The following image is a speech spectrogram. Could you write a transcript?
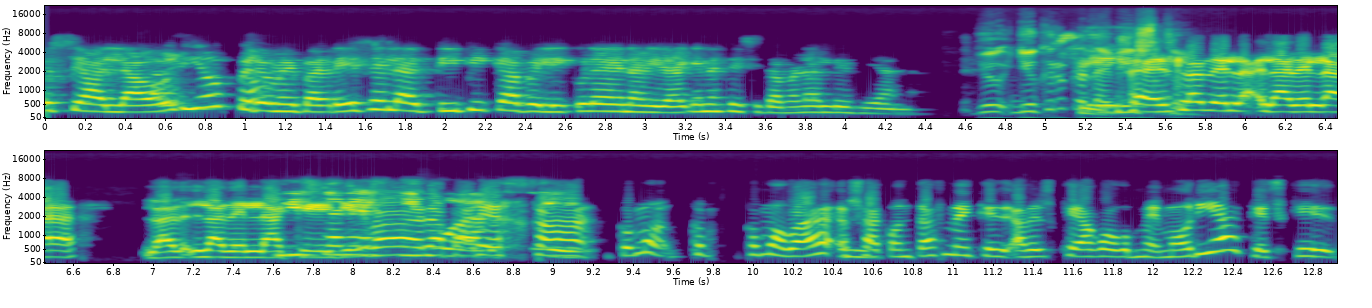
o sea, la odio, pero me parece la típica película de Navidad que necesitaban las lesbianas. Yo, yo creo que la he visto. es la de la, la de la, la, de la que lleva la pareja. ¿Cómo, ¿Cómo, va? O sea, contadme que a ver que hago memoria, que es que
